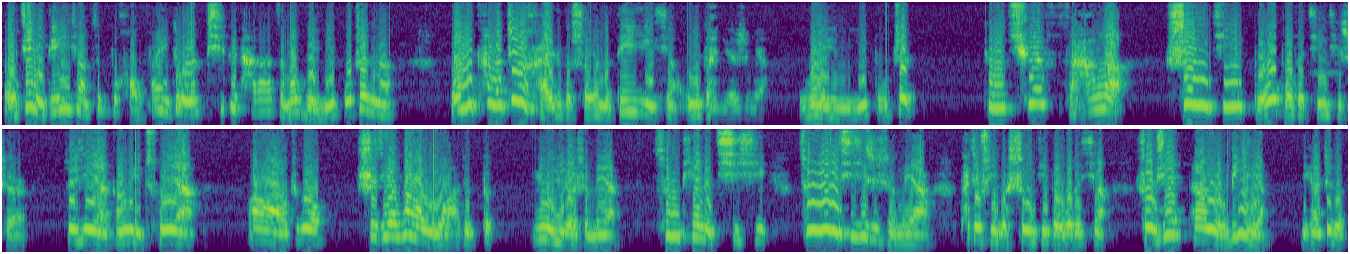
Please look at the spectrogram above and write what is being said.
我见你第一印象真不好，我发现这个人皮皮塌塌，怎么萎靡不振呢？我们看到这个孩子的时候呢第一印象，我就感觉什么呀？萎靡不振，就是缺乏了生机勃勃的精气神。最近呀，刚立春呀，哦，这个。世间万物啊，就都孕育着什么呀？春天的气息。春天的气息是什么呀？它就是一个生机勃勃的象。首先，它要有力量。你看这个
